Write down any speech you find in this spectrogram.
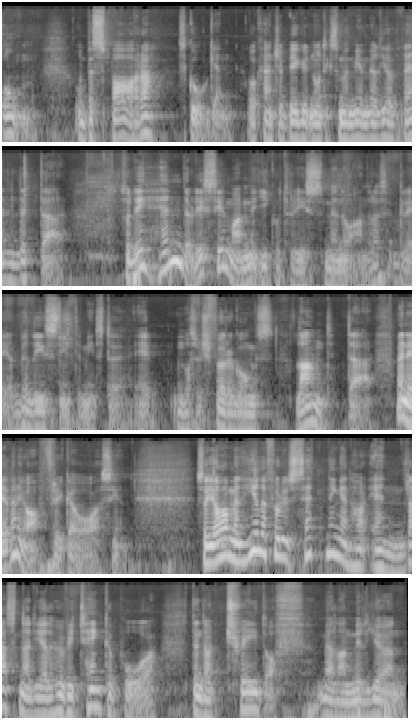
om och bespara skogen och kanske bygga ut något som är mer miljövänligt där. Så det händer, det ser man med ekoturismen och andra grejer. Belize inte minst är något sorts föregångsland där. Men även i Afrika och Asien. Så ja, men hela förutsättningen har ändrats när det gäller hur vi tänker på den där trade-off mellan miljön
